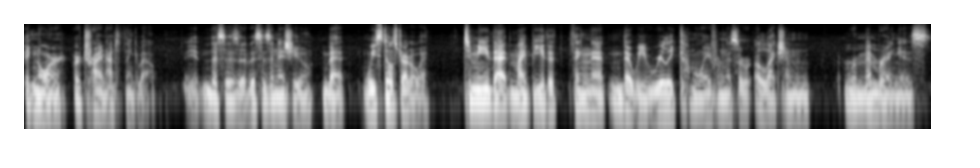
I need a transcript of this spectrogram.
ignore or try not to think about. This is a, this is an issue that we still struggle with. To me, that might be the thing that that we really come away from this election remembering is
